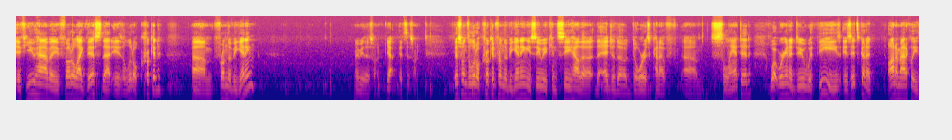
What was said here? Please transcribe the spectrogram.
if you have a photo like this that is a little crooked um, from the beginning, maybe this one. Yeah, it's this one. This one's a little crooked from the beginning. You see, we can see how the, the edge of the door is kind of um, slanted. What we're going to do with these is it's going to automatically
